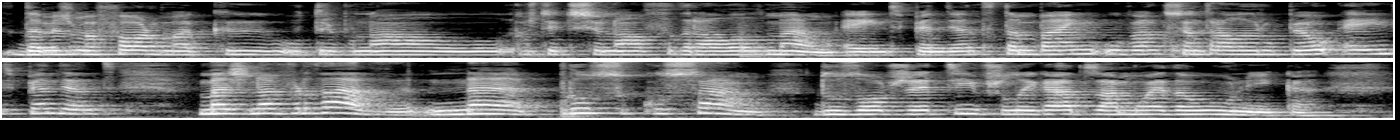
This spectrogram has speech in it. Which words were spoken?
da mesma forma que o Tribunal Constitucional Federal Alemão é independente, também o Banco Central Europeu é independente. Mas, na verdade, na prossecução dos objetivos ligados à moeda única, eh,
